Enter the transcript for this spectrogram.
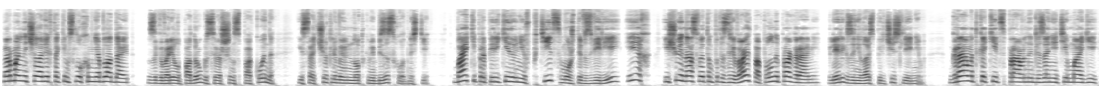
Нормальный человек таким слухом не обладает», — заговорила подруга совершенно спокойно и с отчетливыми нотками безысходности. «Байки про перекидывание в птиц, может, и в зверей. Эх, еще и нас в этом подозревают по полной программе». Лерик занялась перечислением. «Грамоты какие-то справленные для занятий магией,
